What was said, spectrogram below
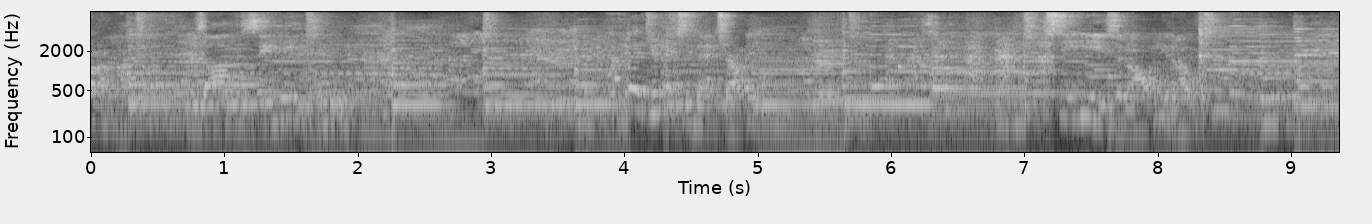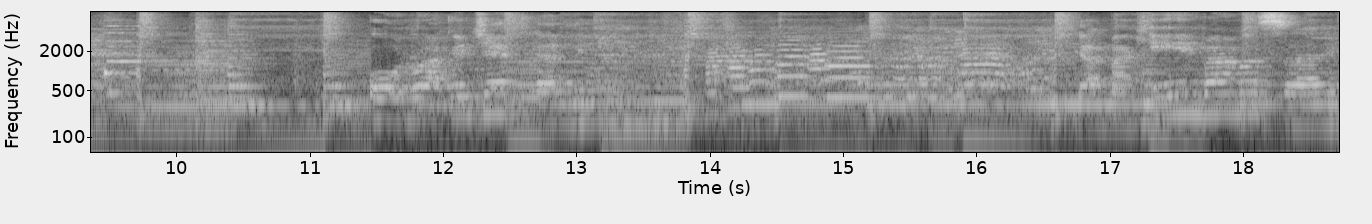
Carmichael. He's on the CD too. I'm glad you mentioned that, Charlie. CDs and all, you know. Old rockin' jet got me. Got my cane by my side.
